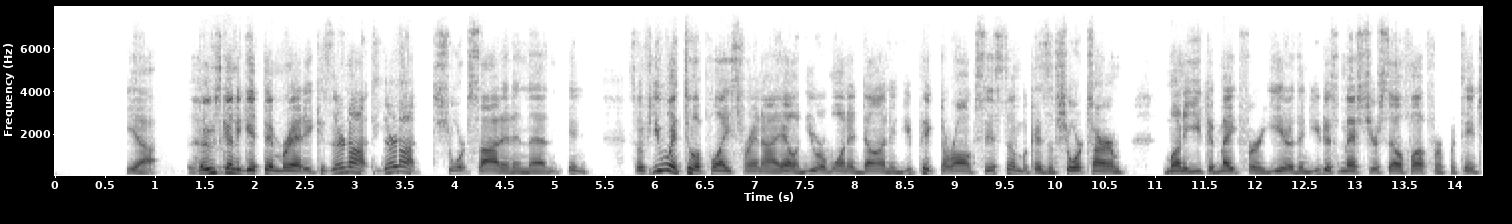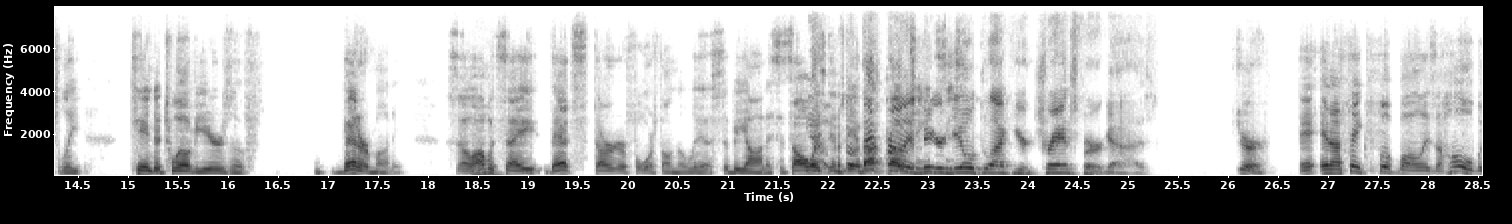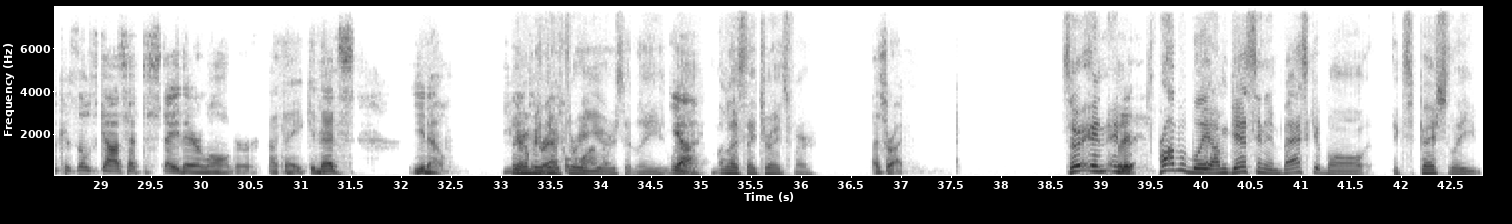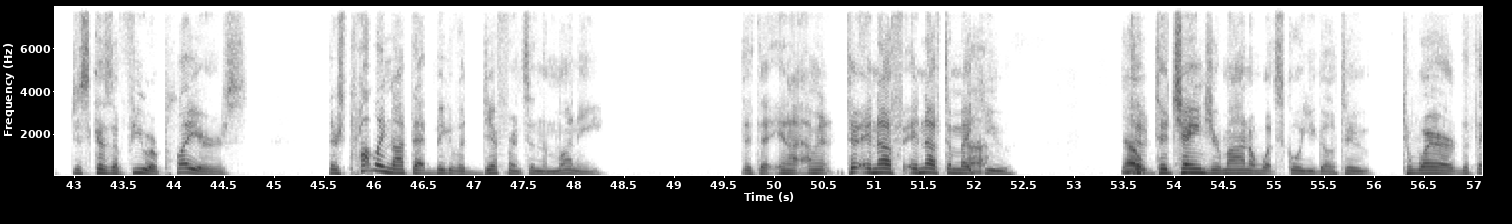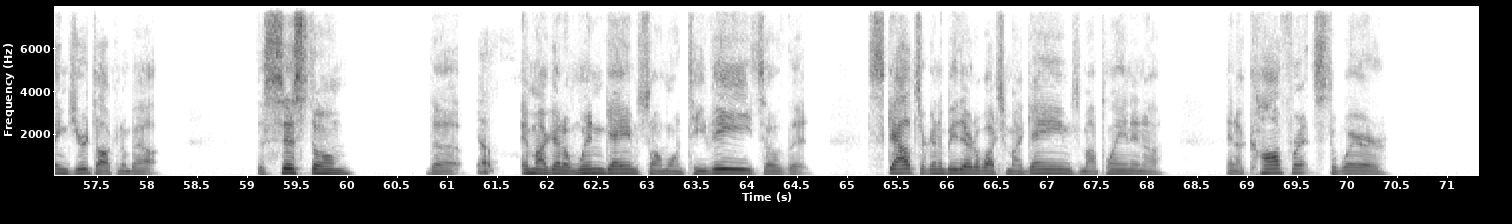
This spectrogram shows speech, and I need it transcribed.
yeah, who's going to get them ready? Because they're not they're not short sighted in that. In, so if you went to a place for NIL and you were one and done, and you picked the wrong system because of short term money you could make for a year, then you just messed yourself up for potentially ten to twelve years of better money. So I would mm-hmm. say that's third or fourth on the list. To be honest, it's always yeah, going to so be about that's probably a coaching bigger deal to like your transfer guys. Sure. And, and I think football as a whole, because those guys have to stay there longer, I think. And Yeah. that's, you know, you They're gonna be there three years at least. Yeah. Well, unless they transfer. That's right. So and and it- probably I'm guessing in basketball, especially just because of fewer players, there's probably not that big of a difference in the money. That the and I, I mean to, enough enough to make Uh, you No, to, to change your mind on what school you go to to where the things you're talking about the system the Yep. Am i going to win games so i'm on tv so that scouts are going to be there to watch my games am i playing in a in a conference to where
